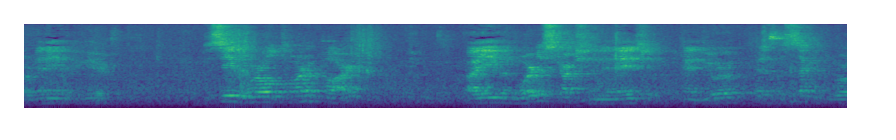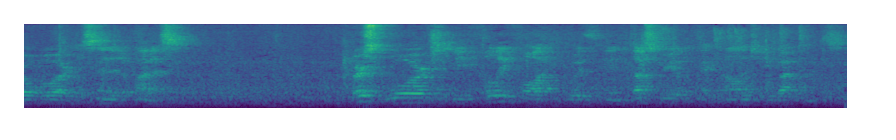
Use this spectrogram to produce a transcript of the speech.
for many of you here, to see the world torn apart by even more destruction in Asia and Europe as the Second World War descended upon us. The first war should be fully fought with industrial technology weapons.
